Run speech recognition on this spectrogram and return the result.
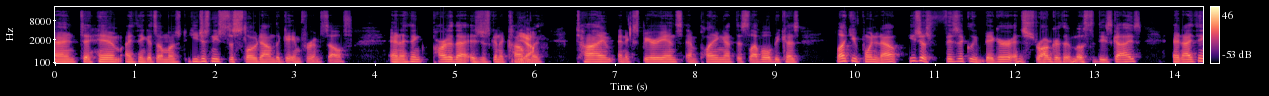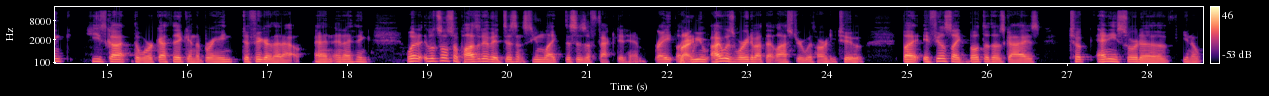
And to him, I think it's almost he just needs to slow down the game for himself. And I think part of that is just going to come yeah. with time and experience and playing at this level because like you've pointed out, he's just physically bigger and stronger than most of these guys. And I think he's got the work ethic and the brain to figure that out. And and I think what was also positive, it doesn't seem like this has affected him, right? Like right. we I was worried about that last year with Hardy too. But it feels like both of those guys took any sort of, you know,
